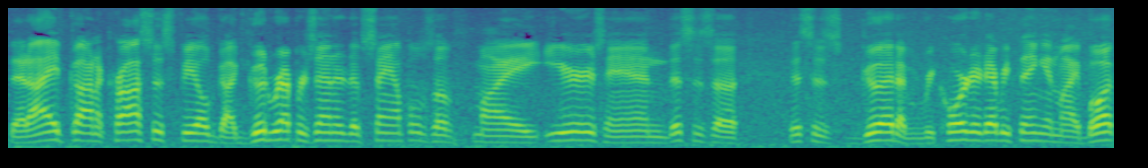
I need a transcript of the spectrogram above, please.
that I've gone across this field, got good representative samples of my ears, and this is a this is good. I've recorded everything in my book.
